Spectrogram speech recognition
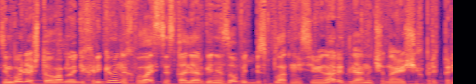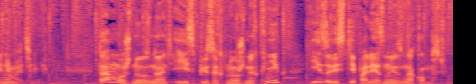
Тем более, что во многих регионах власти стали организовывать бесплатные семинары для начинающих предпринимателей. Там можно узнать и список нужных книг, и завести полезные знакомства.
